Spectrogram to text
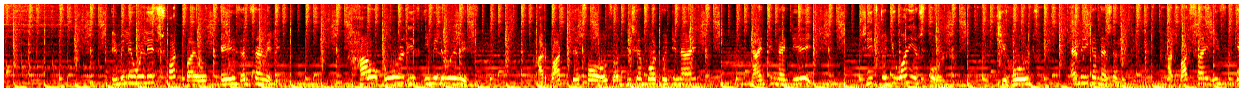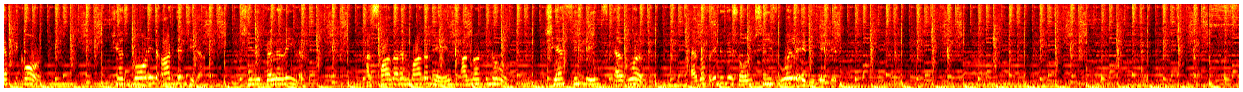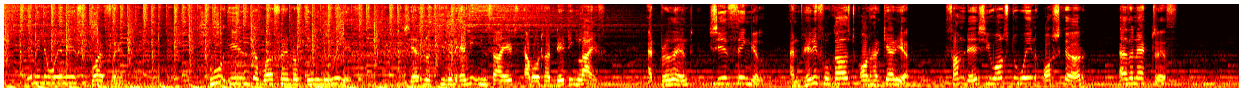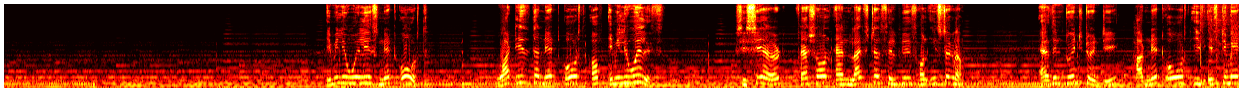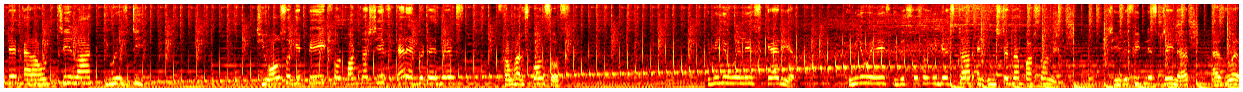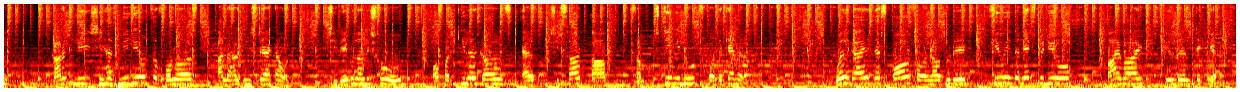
Emily Willis short bio, age and family. How old is Emily Willis? Her birthday falls on December 29, 1998. She is 21 years old. She holds American nationality. Her birth sign is Capricorn. She was born in Argentina. She is a ballerina. Her father and mother names are not known. She has siblings as well. As of education, she is well educated. Emily Willis' boyfriend. Who is the boyfriend of Emily Willis? She has not given any insights about her dating life. At present, she is single and very focused on her career. Someday she wants to win Oscar as an actress. Emily Willis net worth. What is the net worth of Emily Willis? She shared fashion and lifestyle selfies on Instagram. As in 2020, her net worth is estimated around 3 lakh USD. She also get paid for partnerships and advertisements from her sponsors. Emily Willis' career Emily Willis is a social media star and Instagram personality. She is a fitness trainer as well. Currently, she has millions of followers on her Insta account. She regularly shows off her killer curves as she serves up some steamy looks for the camera. Well guys, that's all for now today. See you in the next video. Bye bye. Till then, take care.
